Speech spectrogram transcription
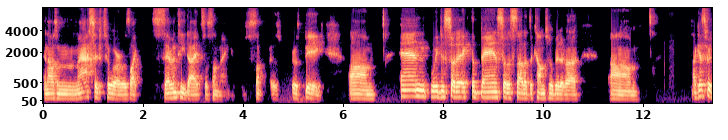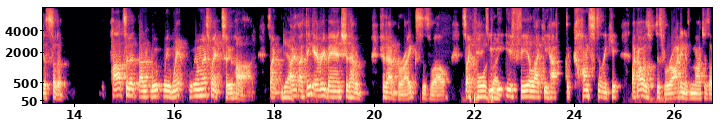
and that was a massive tour. It was like 70 dates or something. Some, it was it was big. Um, and we just sort of the band sort of started to come to a bit of a um, I guess we just sort of parts of it. I don't- We, we went we almost went too hard. It's like Yeah. I, I think every band should have a should have breaks as well. It's like pause you, break. you you feel like you have to constantly keep. Like I was just writing as much as I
